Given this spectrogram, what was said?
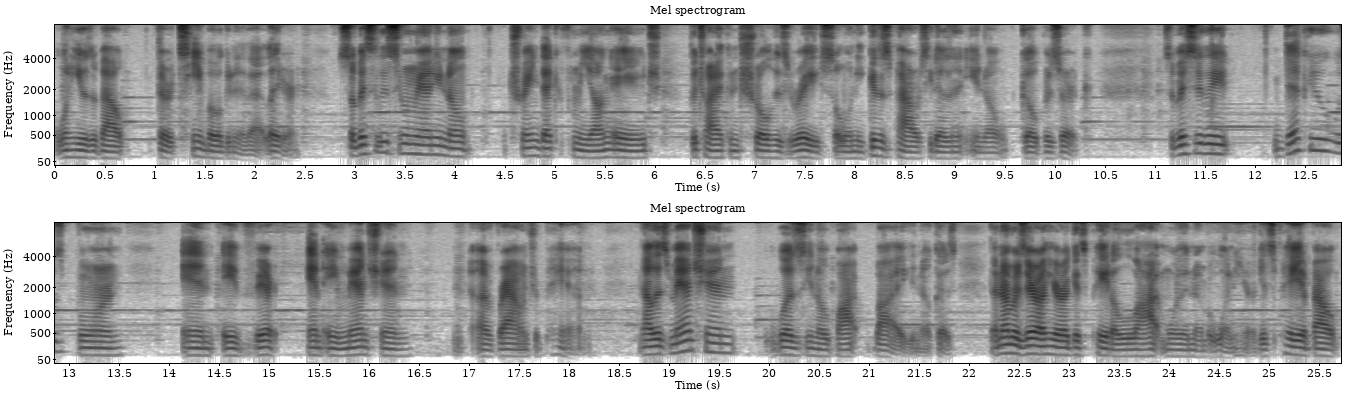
when he was about 13, but we'll get into that later. So basically, Superman, you know, trained Deku from a young age to try to control his rage. So when he gets his powers, he doesn't, you know, go berserk. So basically, Deku was born in a ver in a mansion around Japan. Now this mansion was, you know, bought by, you know, because the number zero hero gets paid a lot more than number one hero. Gets paid about,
